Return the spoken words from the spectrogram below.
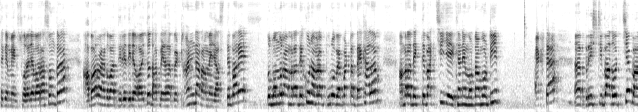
থেকে মেঘ সরে যাওয়ার আশঙ্কা। আবারও একবার ধীরে ধীরে হয়তো ধাপে ধাপে ঠান্ডার আমেজ আসতে পারে। তো বন্ধুরা, আমরা দেখুন, আমরা পুরো ব্যাপারটা দেখালাম। আমরা দেখতে পাচ্ছি যে এখানে মোটামুটি একটা বৃষ্টিপাত হচ্ছে বা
